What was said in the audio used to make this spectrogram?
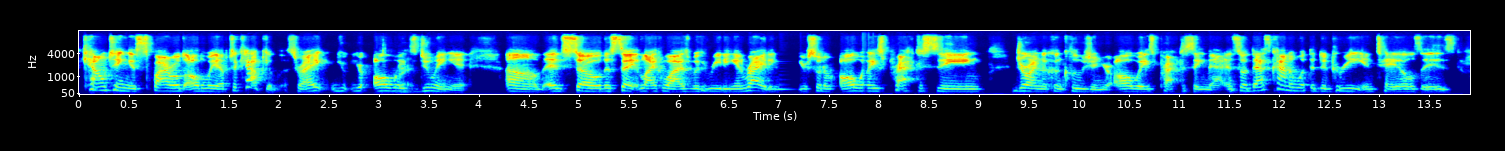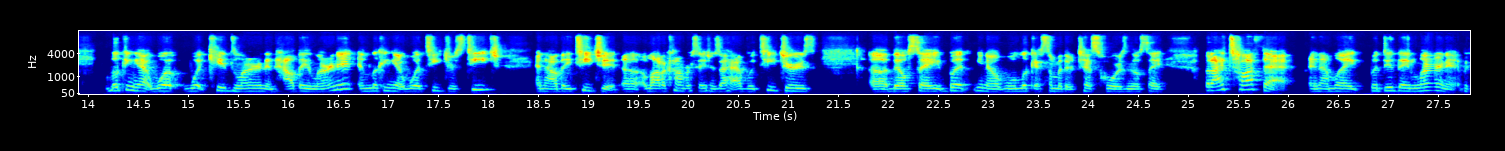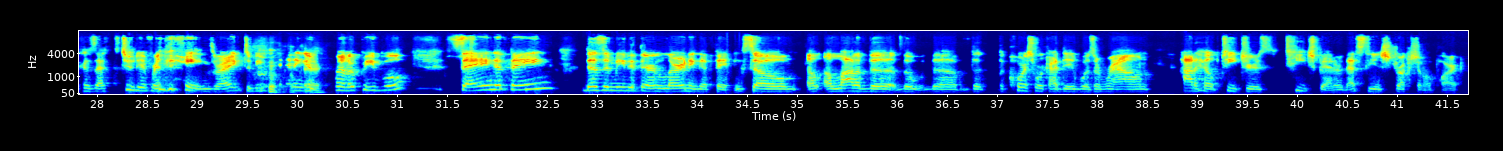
counting is spiraled all the way up to calculus, right? You, are always right. doing it. Um, and so the same, likewise with reading and writing, you're sort of always practicing drawing a conclusion. You're always practicing that. And so that's kind of what the degree entails is looking at what, what kids learn and how they learn it and looking at what teachers teach and how they teach it. Uh, a lot of conversations I have with teachers, uh, they'll say, but you know, we'll look at some of their test scores and they'll say, but I taught that. And I'm like, but did they learn it? Because that's two different things, right? To be standing okay. in front of people saying a thing doesn't mean that they're learning a thing. So a, a lot of the, the, the, the, the coursework I did was around how to help teachers teach better. That's the instructional part.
